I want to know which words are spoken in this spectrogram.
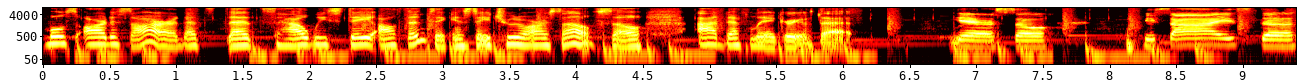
most artists are. That's that's how we stay authentic and stay true to ourselves. So I definitely agree with that. Yeah. So besides the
